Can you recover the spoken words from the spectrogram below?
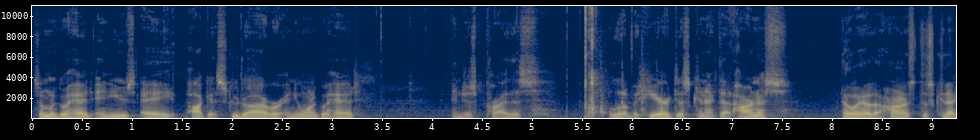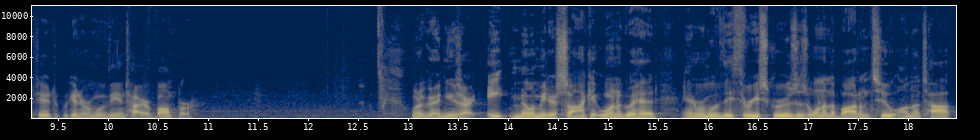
So I'm going to go ahead and use a pocket screwdriver and you want to go ahead and just pry this a little bit here, disconnect that harness. Now we have that harness disconnected, we can remove the entire bumper. We want to go ahead and use our 8 millimeter socket. We want to go ahead and remove the three screws. There's one on the bottom, two on the top.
